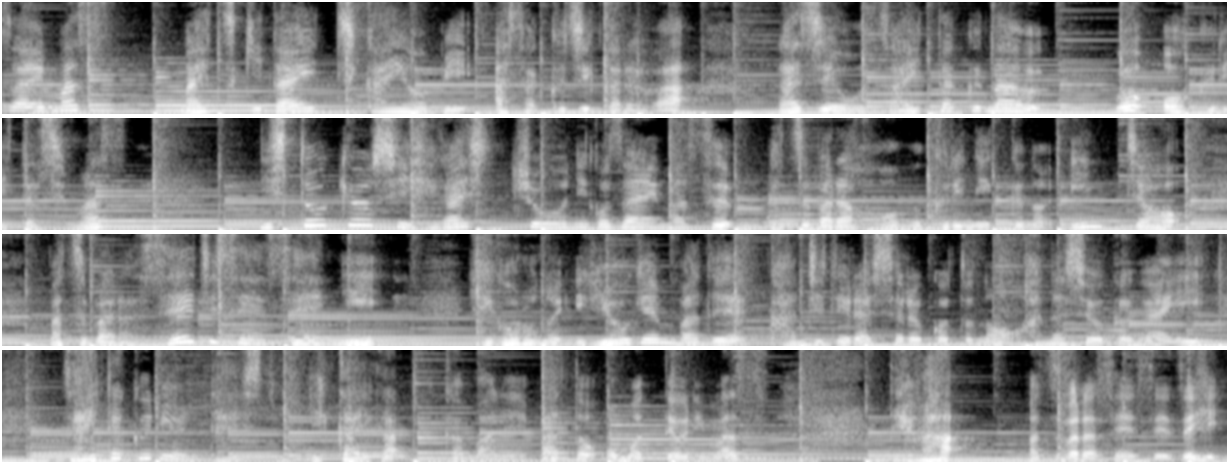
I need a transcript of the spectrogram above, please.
ざいます。毎月第1火曜日朝9時からはラジオ在宅ナウをお送りいたします。西東京市東町にございます松原ホームクリニックの院長松原誠二先生に日頃の医療現場で感じていらっしゃることのお話を伺い在宅医療に対しての理解が深まればと思っております。では松原先生ぜひ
